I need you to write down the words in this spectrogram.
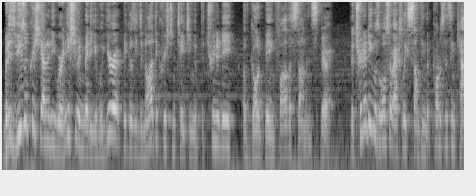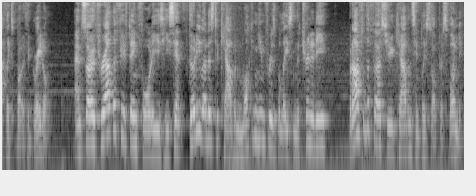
but his views on Christianity were an issue in medieval Europe because he denied the Christian teaching of the Trinity of God being Father, Son, and Spirit. The Trinity was also actually something that Protestants and Catholics both agreed on. And so throughout the 1540s, he sent 30 letters to Calvin mocking him for his beliefs in the Trinity, but after the first few, Calvin simply stopped responding.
